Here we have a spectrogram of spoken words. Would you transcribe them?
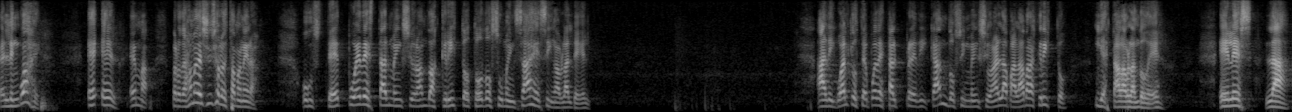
El lenguaje es Él, es más. Pero déjame decírselo de esta manera. Usted puede estar mencionando a Cristo todo su mensaje sin hablar de Él. Al igual que usted puede estar predicando sin mencionar la palabra Cristo y estar hablando de Él. Él es la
